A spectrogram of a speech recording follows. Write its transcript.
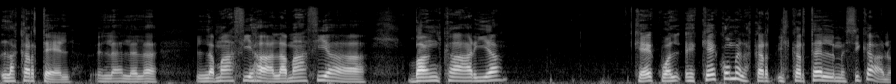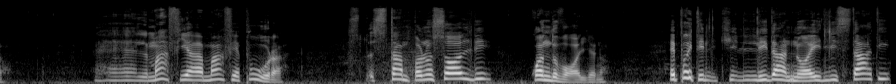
la cartel, la, la, la, mafia, la mafia bancaria che è, qual- che è come car- il cartello messicano. È la mafia, mafia pura. Stampano soldi quando vogliono e poi ti, li danno agli stati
